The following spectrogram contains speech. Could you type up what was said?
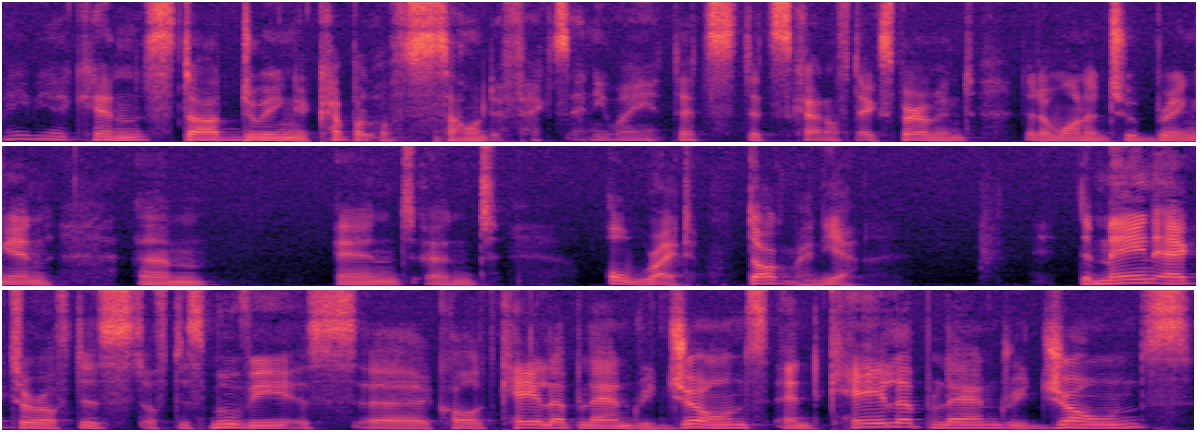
maybe I can start doing a couple of sound effects anyway. That's that's kind of the experiment that I wanted to bring in. Um, and and oh right, Dogman, yeah the main actor of this of this movie is uh, called Caleb Landry Jones, and Caleb Landry Jones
